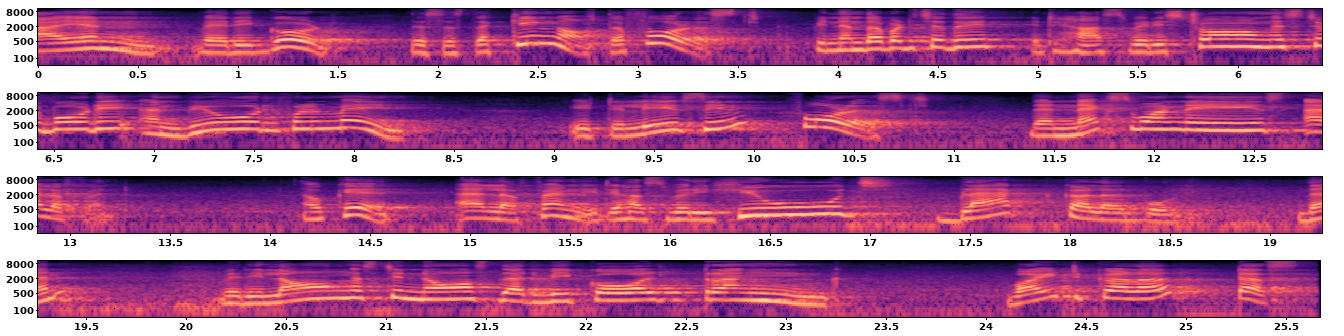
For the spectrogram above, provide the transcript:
Lion very good this is the king of the forest പിന്നെന്താ പഠിച്ചത്? It has very strongest body and beautiful mane it lives in forest then next one is elephant okay elephant it has very huge black color body. Then very longest nose that we call trunk. White color tusk.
